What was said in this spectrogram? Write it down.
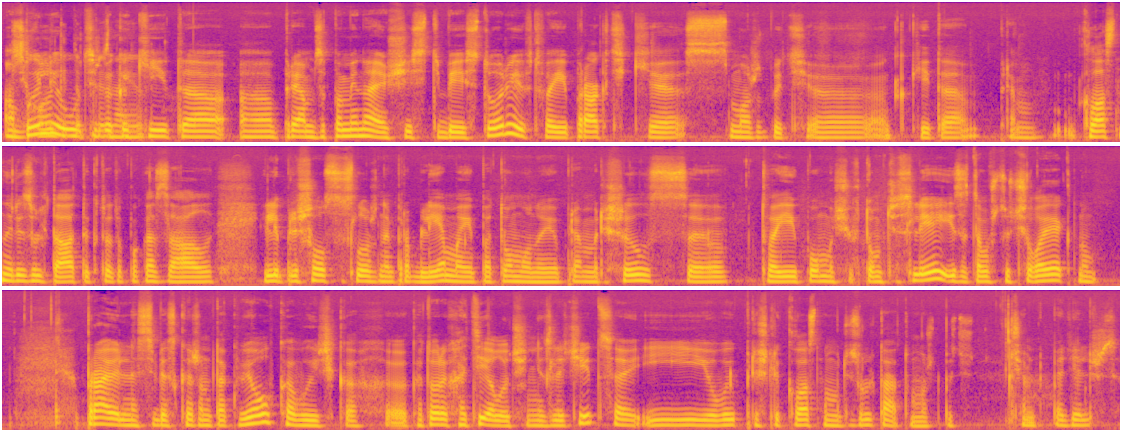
а были у тебя признают. какие-то а, прям запоминающиеся тебе истории в твоей практике, с, может быть, э, какие-то прям классные результаты кто-то показал, или пришел со сложной проблемой, и потом он ее прям решил с твоей помощью в том числе, из-за того, что человек, ну, правильно себя, скажем так, вел в кавычках, э, который хотел очень излечиться, и вы пришли к классному результату. Может быть, чем ты поделишься?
